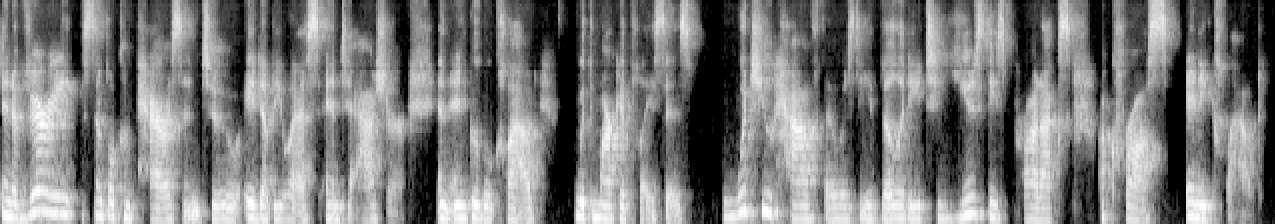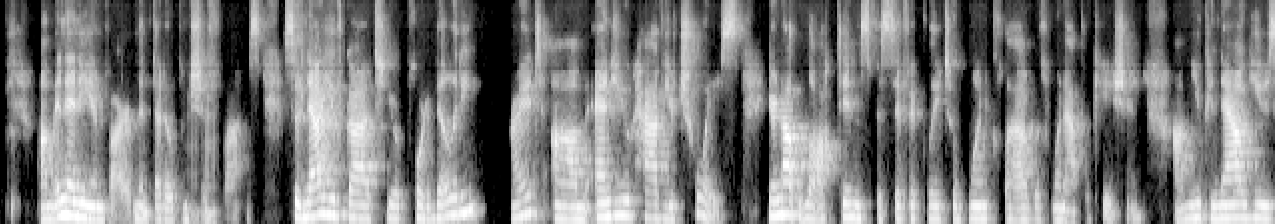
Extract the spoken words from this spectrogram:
in a very simple comparison to AWS and to Azure and, and Google Cloud, with marketplaces. What you have, though, is the ability to use these products across any cloud. Um, in any environment that OpenShift mm-hmm. runs. So now you've got your portability, right? Um, and you have your choice. You're not locked in specifically to one cloud with one application. Um, you can now use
